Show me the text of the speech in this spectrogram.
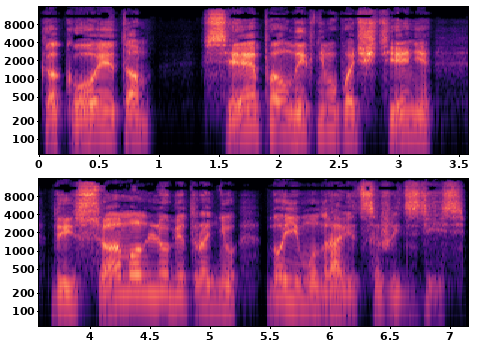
«Какое там? Все полны к нему почтения, да и сам он любит родню, но ему нравится жить здесь».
